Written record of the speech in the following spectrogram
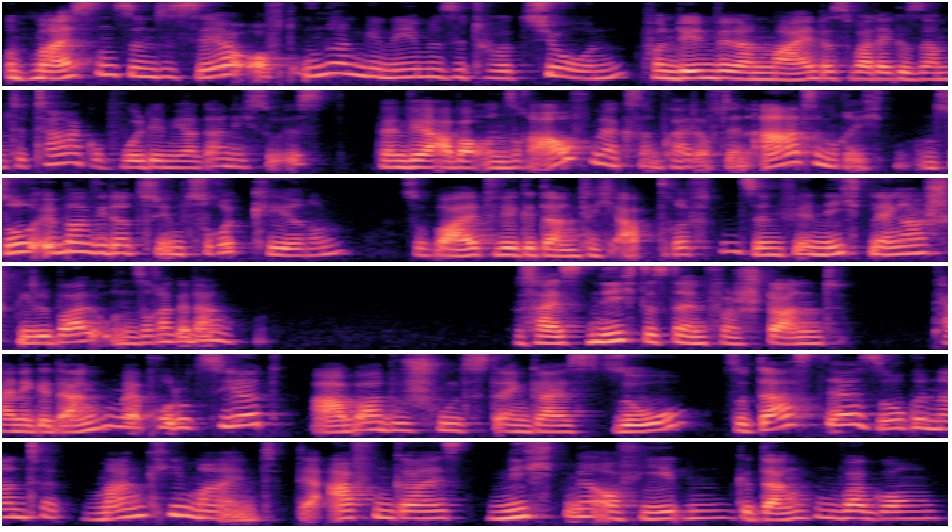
Und meistens sind es sehr oft unangenehme Situationen, von denen wir dann meinen, das war der gesamte Tag, obwohl dem ja gar nicht so ist. Wenn wir aber unsere Aufmerksamkeit auf den Atem richten und so immer wieder zu ihm zurückkehren, sobald wir gedanklich abdriften, sind wir nicht länger Spielball unserer Gedanken. Das heißt nicht, dass dein Verstand keine Gedanken mehr produziert, aber du schulst deinen Geist so, sodass der sogenannte Monkey Mind, der Affengeist, nicht mehr auf jeden Gedankenwaggon,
